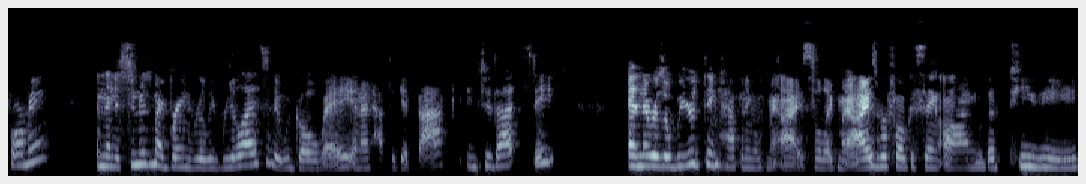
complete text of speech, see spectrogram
forming and then as soon as my brain really realized it it would go away and i'd have to get back into that state and there was a weird thing happening with my eyes. So like my eyes were focusing on the TV,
